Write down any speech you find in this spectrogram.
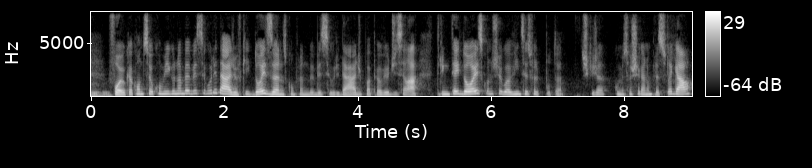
Uhum. Foi o que aconteceu comigo na BB Seguridade. Eu fiquei dois anos comprando BB Seguridade, o papel viu de, sei lá, 32, quando chegou a 26, eu falei, puta, acho que já começou a chegar num preço legal.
